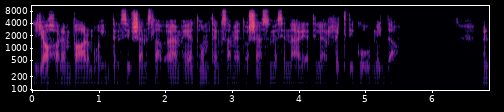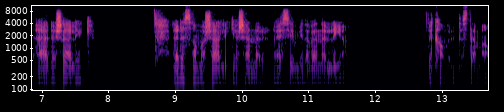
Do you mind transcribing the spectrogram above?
Jag har en varm och intensiv känsla av ömhet, omtänksamhet och känslomässig närhet till en riktigt god middag. Men är det kärlek? Är det samma kärlek jag känner när jag ser mina vänner le? Det kan väl inte stämma?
